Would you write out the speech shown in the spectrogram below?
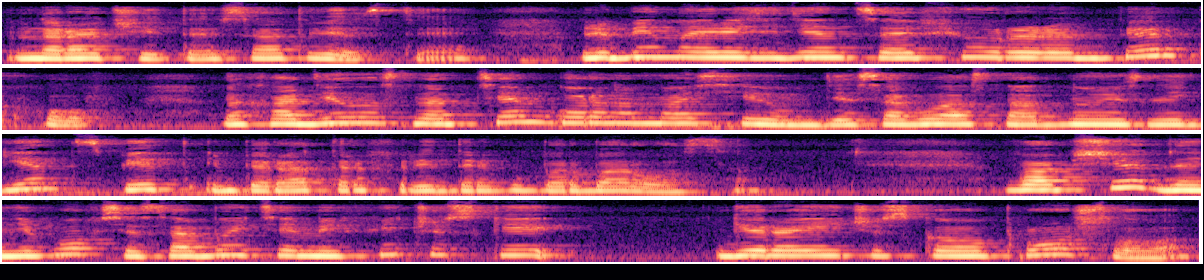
нарочитое соответствие. Любимая резиденция фюрера Бергхоф находилась над тем горным массивом, где, согласно одной из легенд, спит император Фридрих Барбаросса. Вообще, для него все события мифические героического прошлого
